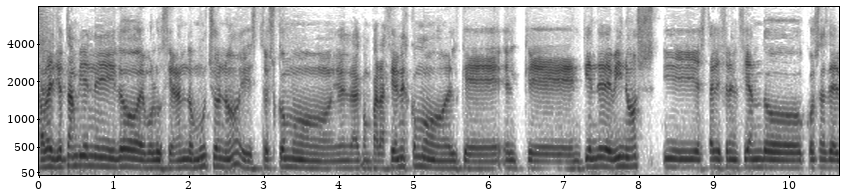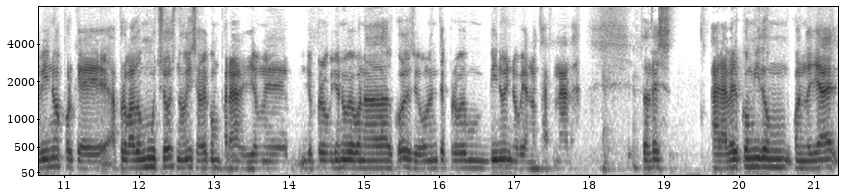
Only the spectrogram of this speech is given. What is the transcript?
A ver, yo también he ido evolucionando mucho, ¿no? Y esto es como, en la comparación es como el que, el que entiende de vinos y está diferenciando cosas del vino porque ha probado muchos, ¿no? Y sabe comparar. Yo, me, yo, yo no bebo nada de alcohol, seguramente probé un vino y no voy a notar nada. Entonces, al haber comido, cuando ya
